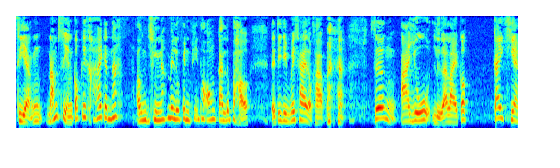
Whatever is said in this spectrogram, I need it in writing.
เสียงน้ำเสียงก็คล้ายๆกันนะเอาจริงนะไม่รู้เป็นพี่น้องกันหรือเปล่า แต่ที่จริงไม่ใช่หรอกครับ ซึ่งอายุหรืออะไรก็ใกล้เคียง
